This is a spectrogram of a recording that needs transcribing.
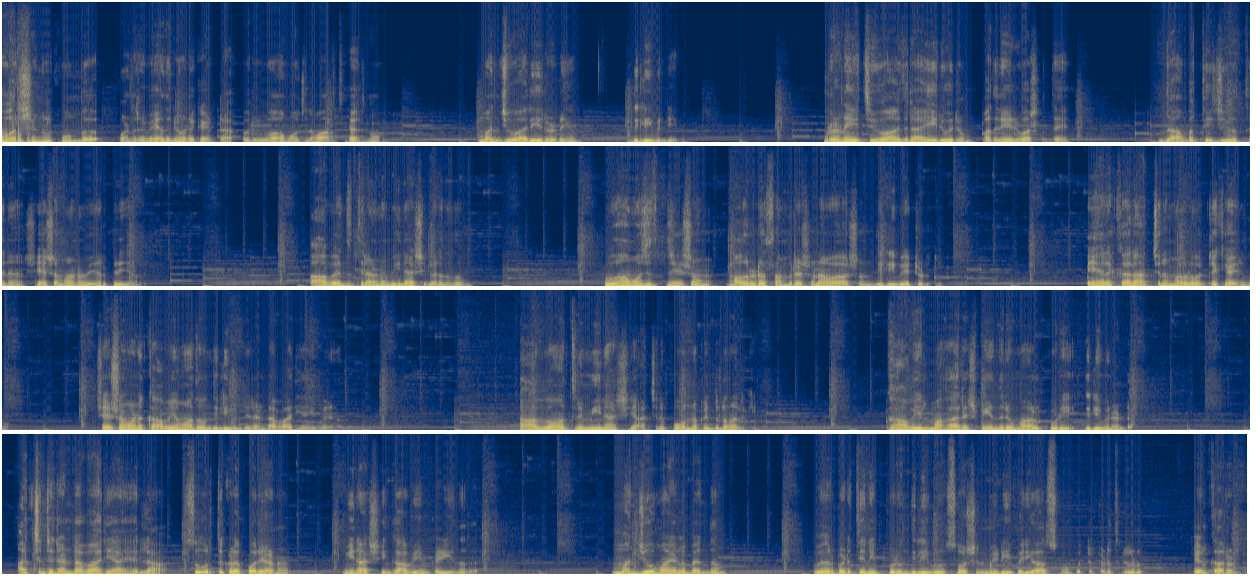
വർഷങ്ങൾക്ക് മുമ്പ് വളരെ വേദനയോടെ കേട്ട ഒരു വിവാഹമോചന വാർത്തയായിരുന്നു മഞ്ജു വാര്യരുടെയും ദിലീപിന്റെയും പ്രണയിച്ച് വിവാഹിതരായ ഇരുവരും പതിനേഴ് വർഷത്തെ ദാമ്പത്യ ജീവിതത്തിന് ശേഷമാണ് വേർപിരിഞ്ഞത്. ആ ബന്ധത്തിലാണ് മീനാക്ഷി പിറന്നതും. വിവാഹമോചനത്തിന് ശേഷം മകളുടെ സംരക്ഷണാവകാശം ദിലീപ് ഏറ്റെടുത്തു. ഏറെക്കാലം അച്ഛനും മകളും ഒറ്റയ്ക്കായിരുന്നു. ശേഷമാണ് കാവ്യമാധവൻ ദിലീപിന്റെ രണ്ടാം ഭാര്യയായി വരുന്നത്. ആ വിവാഹത്തിന് മീനാക്ഷി അച്ഛന് പൂർണ പിന്തുണ നൽകി. കാവ്യയിൽ മഹാലക്ഷ്മി എന്നൊരു മകൾ കൂടി ദിലീപിനുണ്ട്. അച്ഛന്റെ രണ്ടാം ഭാര്യയായ എല്ലാ സുഹൃത്തുക്കളെ പോലെയാണ് മീനാക്ഷിയും കാവ്യയും കഴിയുന്നത്. മഞ്ജുവുമായുള്ള ബന്ധം വേർപെടുത്തിയതിന് ഇപ്പോഴും ദിലീപ് സോഷ്യൽ മീഡിയ പരിഹാസവും കുറ്റപ്പെടുത്തലുകളും കേൾക്കാറുണ്ട്.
